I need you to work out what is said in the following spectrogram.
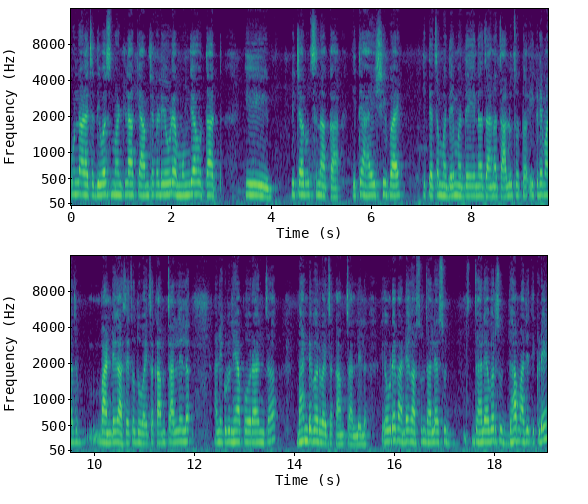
उन्हाळ्याचा दिवस म्हटला की आमच्याकडे एवढ्या मुंग्या होतात की विचारूच नका. इथे आहे शिवाय की त्याचं मध्ये मध्ये येणं जाणं चालूच होतं. इकडे माझं भांडे घासायचं धुवायचं काम चाललेलं आणि इकडून ह्या पोरांचं भांडे भरवायचं काम चाललेलं. एवढे भांडे घासून झाल्या सु झाल्यावर सुद्धा माझे तिकडे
